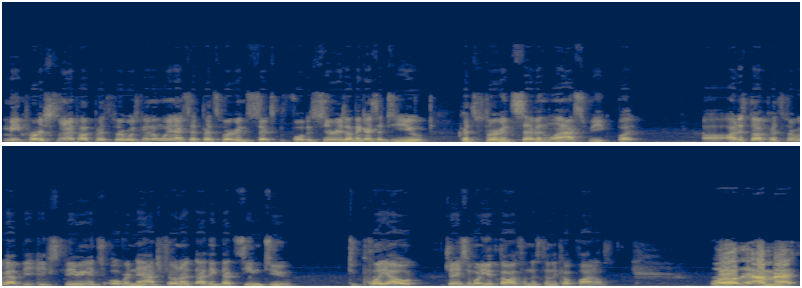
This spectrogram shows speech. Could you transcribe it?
me personally, I thought Pittsburgh was going to win. I said Pittsburgh in six before the series. I think I said to you Pittsburgh in seven last week, but uh, I just thought Pittsburgh would have the experience over Nashville, and I, I, think that seemed to to play out. Jason, what are your thoughts on the Stanley Cup Finals? Well, I'm at,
